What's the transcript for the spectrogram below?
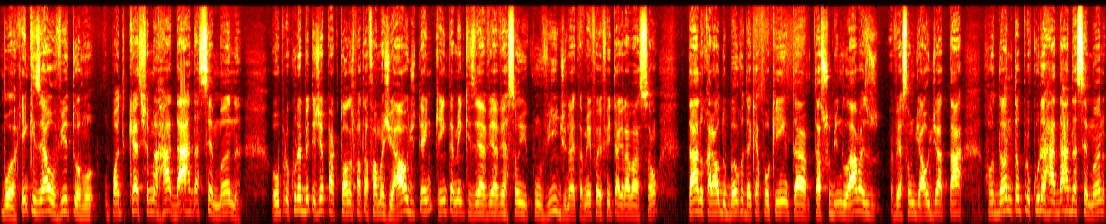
Boa. Quem quiser ouvir, turma, o podcast chama Radar da Semana ou procura BTG Pactual nas plataformas de áudio. Tem, quem também quiser ver a versão com vídeo, né? Também foi feita a gravação. Tá no canal do banco, daqui a pouquinho tá, tá subindo lá, mas a versão de áudio já tá rodando, então procura Radar da Semana.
